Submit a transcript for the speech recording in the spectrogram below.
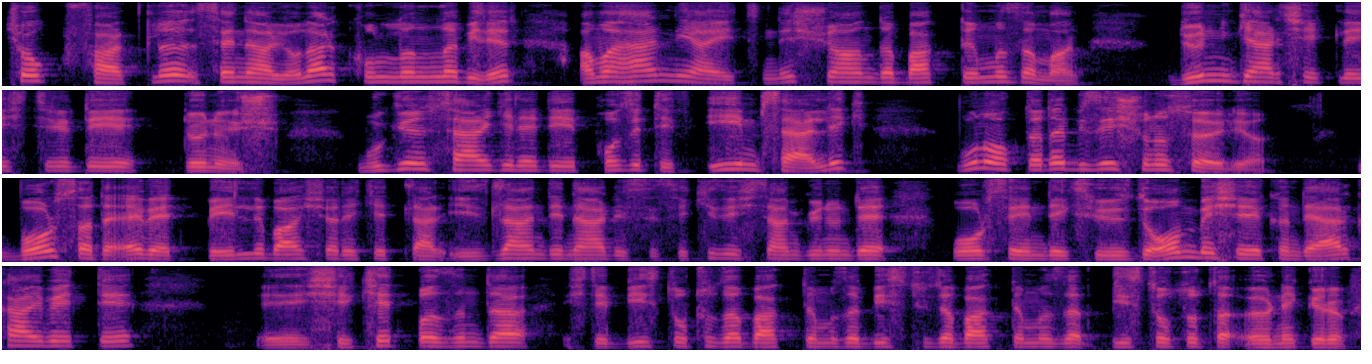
çok farklı senaryolar kullanılabilir. Ama her nihayetinde şu anda baktığımız zaman dün gerçekleştirdiği dönüş, bugün sergilediği pozitif iyimserlik bu noktada bize şunu söylüyor. Borsada evet belli başlı hareketler izlendi. Neredeyse 8 işlem gününde borsa endeksi %15'e yakın değer kaybetti. Ee, şirket bazında işte BIST 30'a baktığımızda, BIST 100'e baktığımızda BIST 30'da örnek veriyorum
